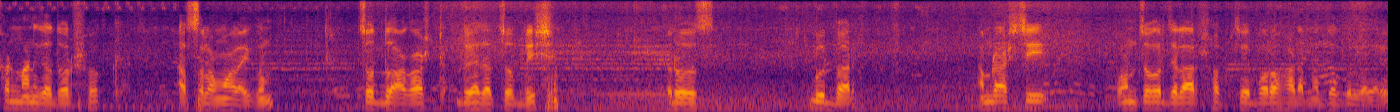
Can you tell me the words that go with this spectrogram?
সম্মানিত দর্শক, আসসালামু আলাইকুম। চোদ্দ আগস্ট দুই হাজার চব্বিশ, রোজ বুধবার। আমরা আসছি পঞ্চগড় জেলার সবচেয়ে বড় হাট আপনার জগদল বাজারে।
